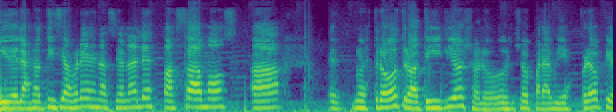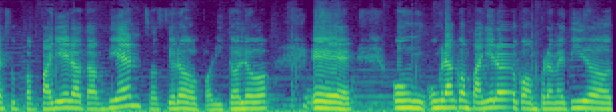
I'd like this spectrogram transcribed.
Y de las noticias breves nacionales pasamos a eh, nuestro otro Atilio, yo, para mí es propio, es un compañero también, sociólogo, politólogo, eh, un, gran compañero comprometido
